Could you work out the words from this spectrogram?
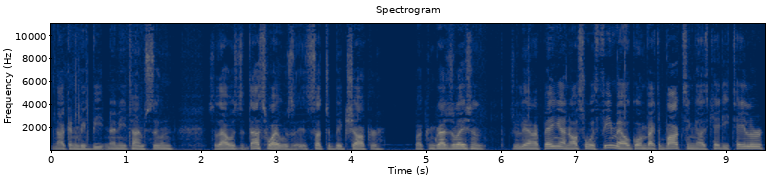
not going to be beaten anytime soon. So that was that's why it was it's such a big shocker. But congratulations, Juliana Pena, and also with female going back to boxing, uh, Katie Taylor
